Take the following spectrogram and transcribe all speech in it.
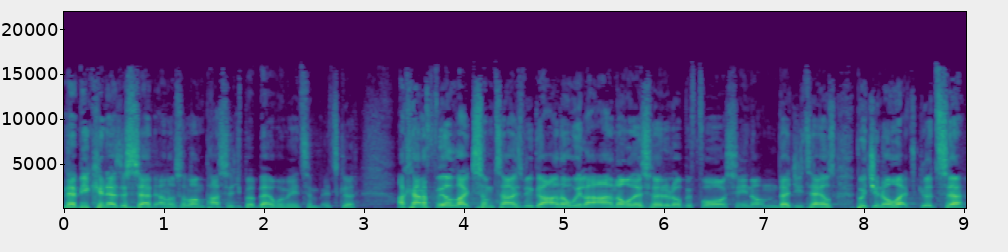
Nebuchadnezzar said, and it's a long passage, but bear with me, it's, it's good. I kind of feel like sometimes we go, I know we like, I know this, heard it all before, seen it on Veggie Tales, but you know what? It's good to,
